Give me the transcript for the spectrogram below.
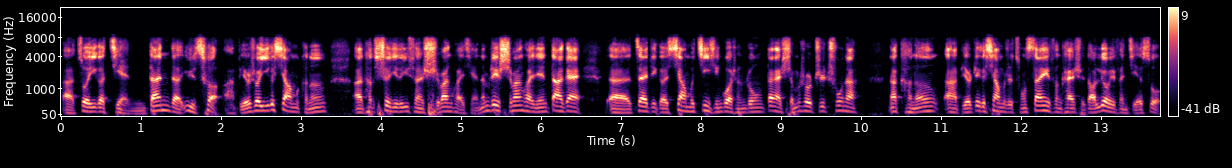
呃，做一个简单的预测啊，比如说一个项目可能呃，它设计的预算十万块钱，那么这十万块钱大概呃，在这个项目进行过程中，大概什么时候支出呢？那可能啊，比如这个项目是从三月份开始到六月份结束，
